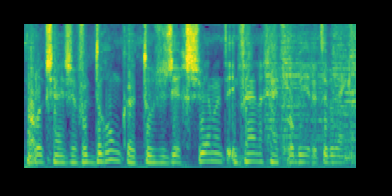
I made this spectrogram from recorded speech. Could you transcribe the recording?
Mogelijk zijn ze verdronken toen ze zich zwemmend in veiligheid probeerden te brengen.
